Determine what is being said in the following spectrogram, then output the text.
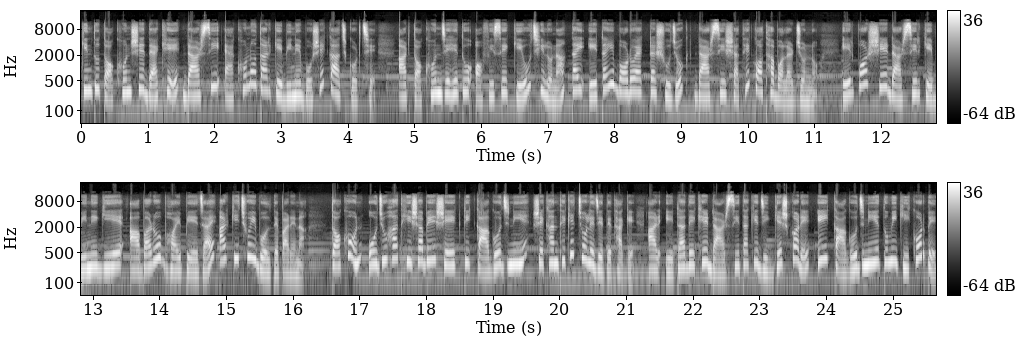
কিন্তু তখন সে দেখে ডার্সি এখনও তার কেবিনে বসে কাজ করছে। আর তখন যেহেতু অফিসে কেউ ছিল না, তাই এটাই বড় একটা সুযোগ ডার্সির সাথে কথা বলার জন্য। এরপর সে ডার্সির কেবিনে গিয়ে আবারও ভয় পেয়ে যায় আর কিছুই বলতে পারে না। তখন অজুহাত হিসাবে সে একটি কাগজ নিয়ে সেখান থেকে চলে যেতে থাকে। আর এটা দেখে ডার্সি তাকে জিজ্ঞেস করে, এই কাগজ নিয়ে তুমি কি করবে?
